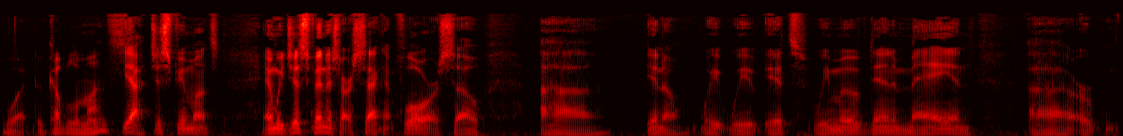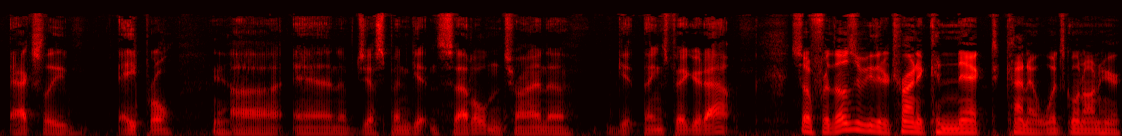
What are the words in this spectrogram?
what, a couple of months? Yeah, just a few months. And we just finished our second floor. So, uh, you know, we, we, it's, we moved in in May and, uh, or actually April, Yeah. uh, and have just been getting settled and trying to get things figured out. So, for those of you that are trying to connect kind of what's going on here,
